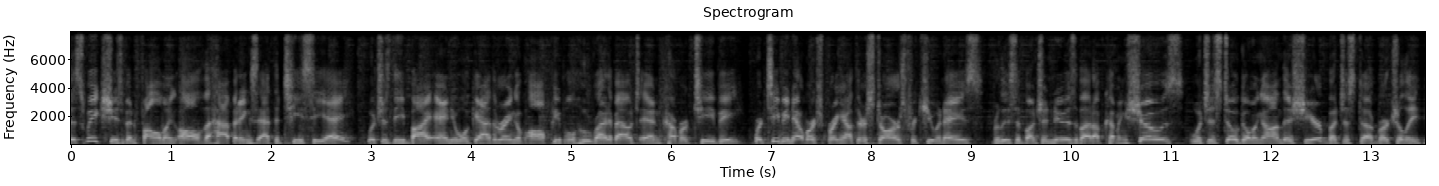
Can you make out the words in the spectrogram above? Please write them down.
This week, she's been following all the happenings at the TCA, which is the biannual gathering of all people who write about and cover TV, where TV networks bring out their stars for Q&As, release a bunch of news about about upcoming shows, which is still going on this year, but just uh, virtually.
